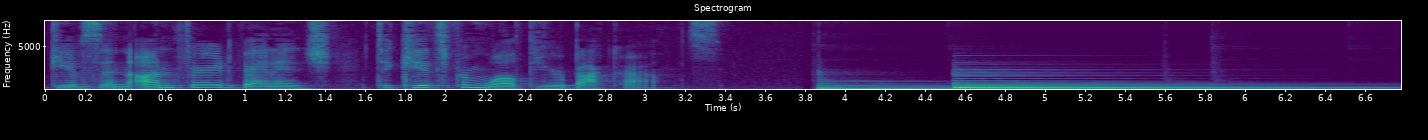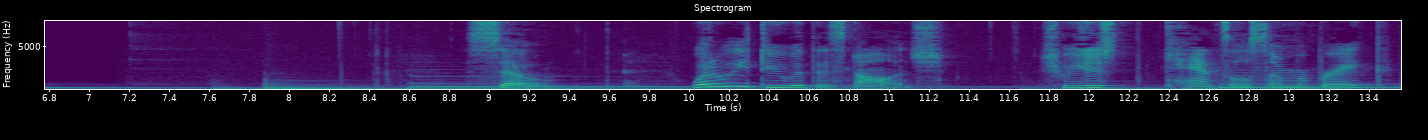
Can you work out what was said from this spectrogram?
gives an unfair advantage to kids from wealthier backgrounds. So, what do we do with this knowledge? Should we just cancel summer break?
